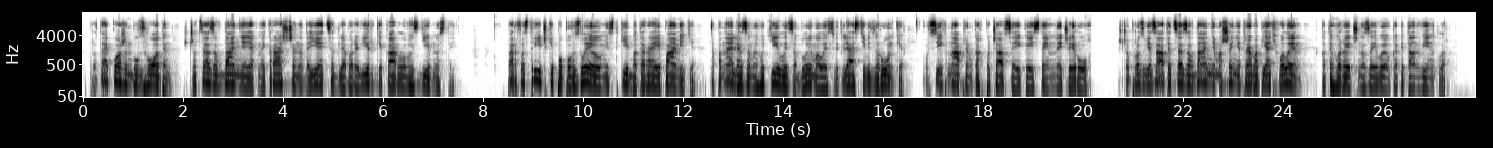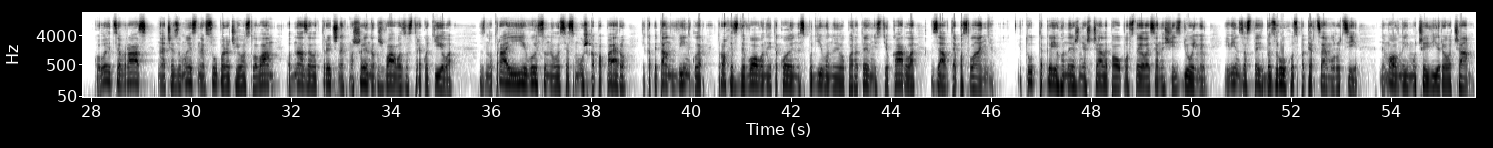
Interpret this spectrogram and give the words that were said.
Проте кожен був згоден, що це завдання якнайкраще надається для перевірки Карлових здібностей. Перфострічки поповзли у місткі батареї пам'яті, на панелях замиготіли, заблимали світлясті візерунки. У всіх напрямках почався якийсь таємничий рух. Щоб розв'язати це завдання, машині треба 5 хвилин, категорично заявив капітан Вінклер. Коли це враз, наче зумисне всупереч його словам, одна з електричних машинок жваво застрекотіла. Знутра її висунулася смужка паперу, і капітан Вінклер, трохи здивований такою несподіваною оперативністю Карла, взяв те послання. І тут таки його нижня щелепа опустилася на 6 дюймів, і він застиг без руху з папірцем у руці, немов не ймучи віри очам.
